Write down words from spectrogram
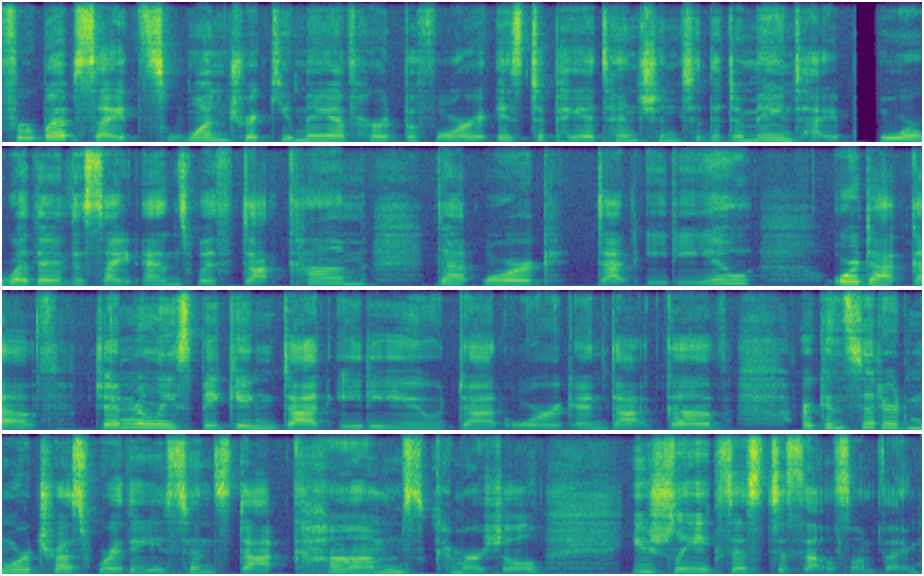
For websites, one trick you may have heard before is to pay attention to the domain type, or whether the site ends with .com, .org, .edu, or .gov. Generally speaking, .edu, .org, and .gov are considered more trustworthy since .com's commercial usually exists to sell something.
